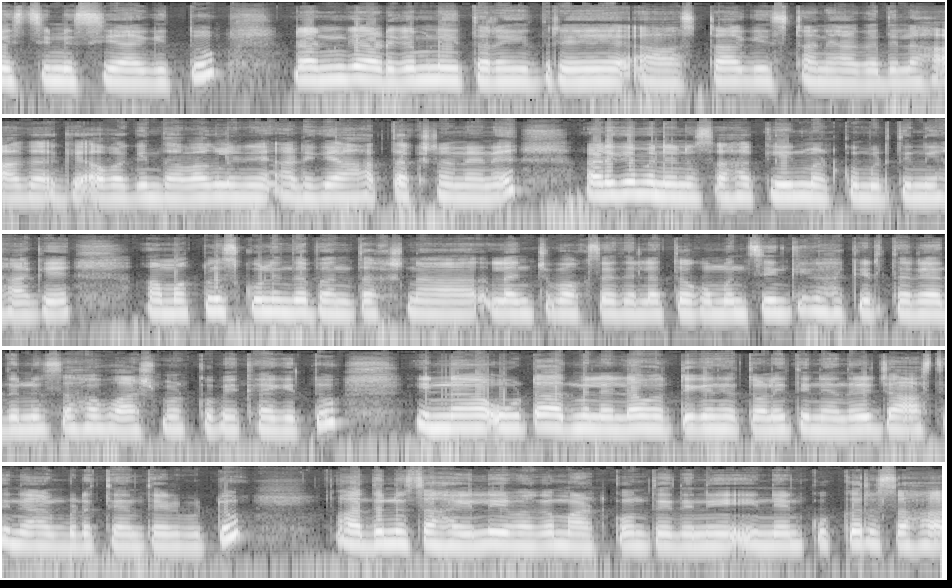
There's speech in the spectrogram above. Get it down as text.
ಮೆಸ್ಸಿ ಮೆಸ್ಸಿ ಆಗಿತ್ತು. ನನಗೆ ಅಡುಗೆ ಮನೆ ಈ ಥರ ಇದ್ದರೆ ಅಷ್ಟಾಗಿ ಇಷ್ಟನೇ ಆಗೋದಿಲ್ಲ. ಹಾಗಾಗಿ ಅವಾಗಿಂದ ಅವಾಗಲೇ ಅಡುಗೆ ಆದ ತಕ್ಷಣವೇ ಅಡುಗೆ ಮನೆಯೂ ಸಹ ಕ್ಲೀನ್ ಮಾಡ್ಕೊಂಡ್ಬಿಡ್ತೀನಿ. ಹಾಗೆ ಮಕ್ಕಳು ಸ್ಕೂಲಿಂದ ಬಂದ ತಕ್ಷಣ ಲಂಚ್ ಬಾಕ್ಸ್ ಅದೆಲ್ಲ ತೊಗೊಂಬಂದು ಸಿಂಕಿಗೆ ಹಾಕಿರ್ತಾರೆ. ಅದನ್ನು ಸಹ ವಾಶ್ ಮಾಡ್ಕೋಬೇಕಾಗಿತ್ತು. ಇನ್ನು ಊಟ ಆದಮೇಲೆಲ್ಲ ಹೊತ್ತಿಗೆ ತೊಳಿತೀನಿ ಅಂದರೆ ಜಾಸ್ತಿನೇ ಆಗಿಬಿಡುತ್ತೆ ಅಂತ ಹೇಳ್ಬಿಟ್ಟು ಅದನ್ನು ಸಹ ಇಲ್ಲಿ ಇವಾಗ ಮಾಡ್ಕೊತಿದ್ದೀನಿ ಇನ್ನೇನು ಕುಕ್ಕರು ಸಹ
